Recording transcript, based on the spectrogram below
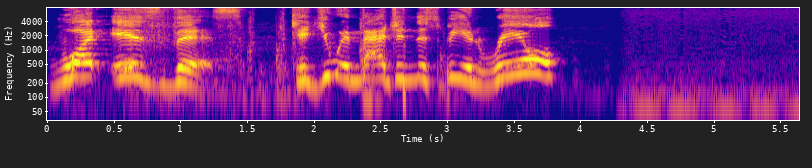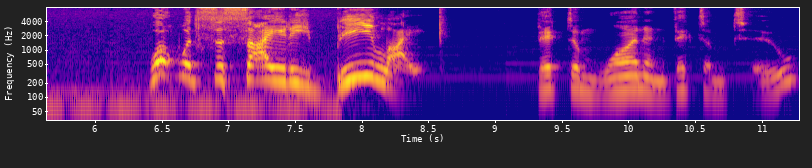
What is this? Can you imagine this being real? What would society be like? Victim 1 and Victim 2?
